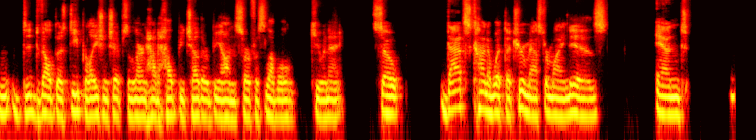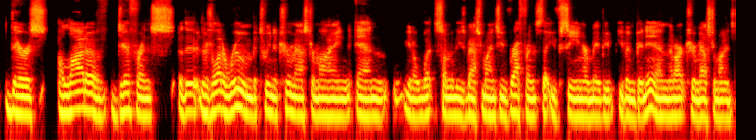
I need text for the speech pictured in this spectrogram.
know, to develop those deep relationships and learn how to help each other beyond surface level Q and A. So that's kind of what the true mastermind is. And there's a lot of difference. There, there's a lot of room between a true mastermind and, you know, what some of these masterminds you've referenced that you've seen or maybe even been in that aren't true masterminds.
